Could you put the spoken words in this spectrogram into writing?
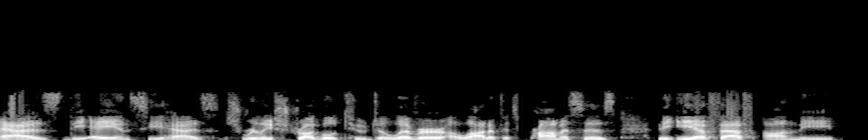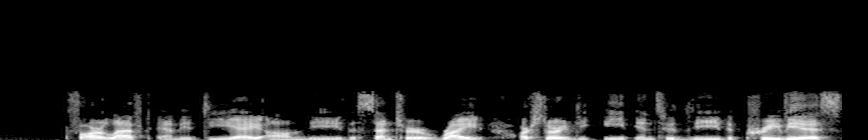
as the ANC has really struggled to deliver a lot of its promises. The EFF on the far left and the DA on the, the center right are starting to eat into the, the previous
